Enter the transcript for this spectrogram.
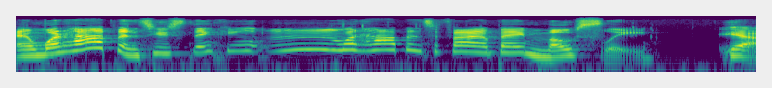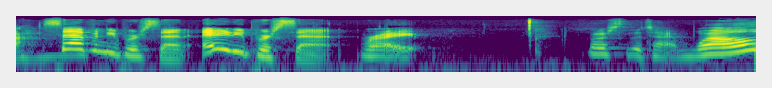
And what happens? He's thinking, mm, what happens if I obey mostly? Yeah. 70%, 80%. Right. Most of the time. Well,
